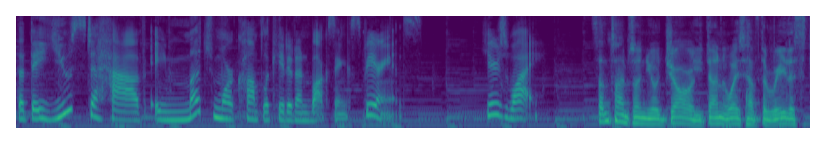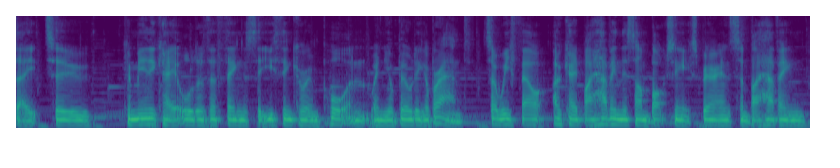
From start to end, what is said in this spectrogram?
that they used to have a much more complicated unboxing experience. Here's why. Sometimes on your jar, you don't always have the real estate to communicate all of the things that you think are important when you're building a brand. So we felt, okay, by having this unboxing experience and by having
